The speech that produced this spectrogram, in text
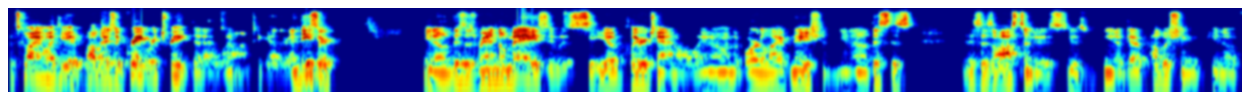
What's going on with you? Oh, there's a great retreat that I went on together. And these are, you know, this is Randall Mays, who was CEO of Clear Channel, you know, and the board of Live Nation. You know, this is this is Austin, who's who's you know got a publishing, you know,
